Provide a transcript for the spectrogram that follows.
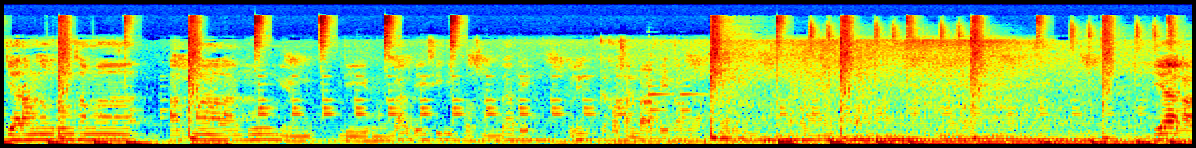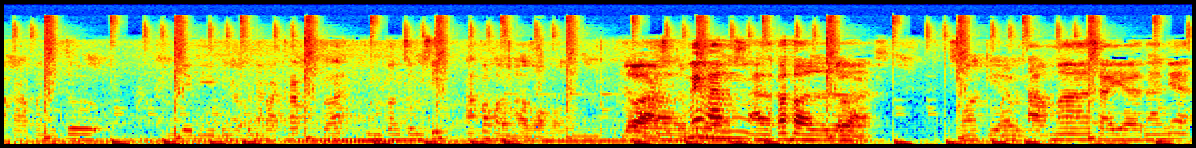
jarang nongkrong sama Akmal Agung yang di rumah Babe sih di kosan Babe. Paling ke kosan babe kamu ya keakraban itu menjadi benar-benar akrab setelah mengkonsumsi alkohol. Alkohol. Jelas Eh, itu memang jelas. alkohol. Jelas. Semakin pertama saya nanya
